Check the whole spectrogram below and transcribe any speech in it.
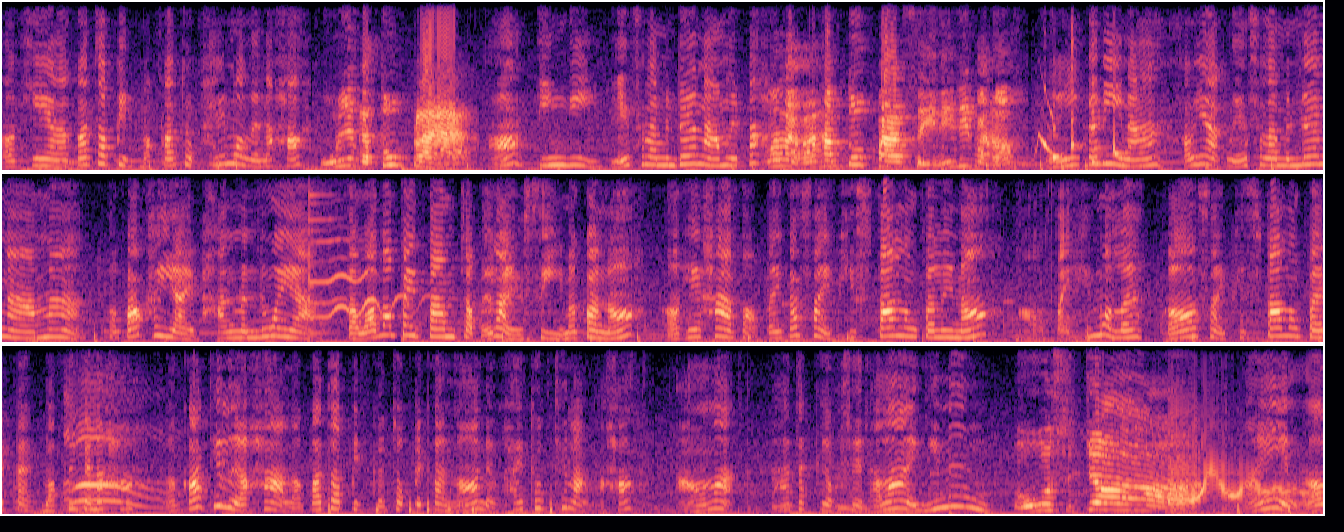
โอเคแล้วก็จะปิดบล็อกกระจกให้หมดเลยนะคะโอ้ยยังกับตู้ปลาอ๋อจริงดิเลี้ยงสลาเมนเดอร์น้ำเลยปะวันหลังเราทำตู้ปลาสีนี้ดีกว่าเนาะเฮ้ยก็ดีนะเขาอยากเลี้ยงสลาเมนเดอร์น้ำอะแล้วก็ขยายพันธุ์มันด้วยอะแต่ว่าต้องไปตามจับหลายๆสีมาก่อนเนาะโอเคค่ะ ต่อไปก็ใส่พิสตันลงไปเลยเนาะเอาใส่ให้หมดเลย ก็ใส่พิสตันลงไป8บล็อกด้วยกันนะคะ แล้วก็ที่เหลือค่ะเราก็จะปิดกระจกไปก่อนเนาะเดี๋ยวให้ทุบที่หลังนะคะเอาล่ะน่าจะเกือบเสร็จแล้วล่ะอีกนิดนึงโอ้สุดยอดเอ้ยเรา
